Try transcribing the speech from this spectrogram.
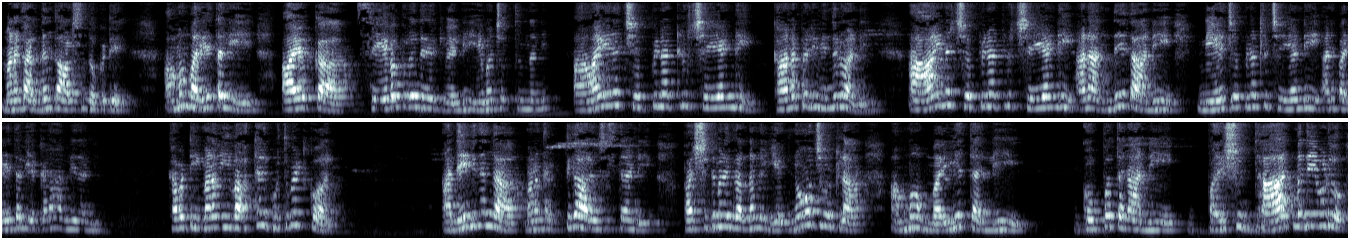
మనకు అర్థం కావాల్సింది ఒకటే. అమ్మ మరియ తల్లి ఆ యొక్క సేవకుల దగ్గరికి వెళ్ళి ఏమని చెప్తుందండి? ఆయన చెప్పినట్లు చేయండి. కానపల్లి విందులు అండి. ఆయన చెప్పినట్లు చేయండి అని అందే కానీ నేను చెప్పినట్లు చేయండి అని మర్యాదలు ఎక్కడా అనలేదండి. కాబట్టి మనం ఈ వాక్యాన్ని గుర్తుపెట్టుకోవాలి. అదేవిధంగా మనం కరెక్ట్గా ఆలోచిస్తానండి పరిశుద్ధమైన గ్రంథంలో ఎన్నో చోట్ల అమ్మ మరియ తల్లి గొప్పతనాన్ని పరిశుద్ధాత్మ దేవుడు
